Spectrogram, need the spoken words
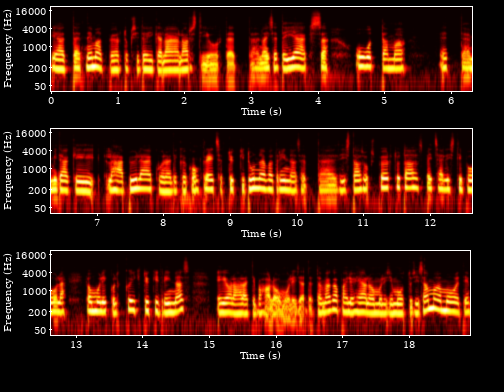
ja et, et nemad pöörduksid õigel ajal arsti juurde, et naised ei jääks ootama et midagi läheb üle, kui nad ikka konkreetset tükki tunnevad rinnas, et siis tasuks pöörduda spetsialisti poole. loomulikult kõik tükid rinnas ei ole alati pahaloomulised, et on väga palju healoomulisi muutusi samamoodi,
